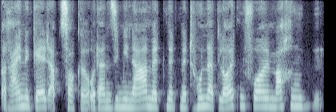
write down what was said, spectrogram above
reine Geldabzocke oder ein Seminar mit, mit, mit 100 Leuten voll machen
